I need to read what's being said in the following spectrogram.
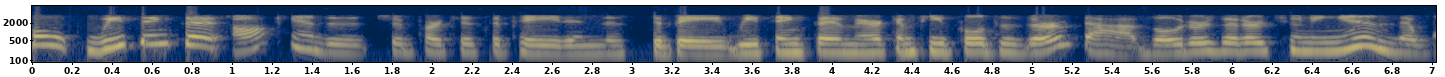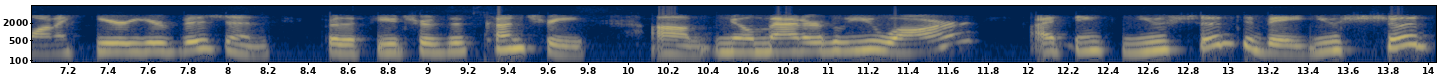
Well, we think that all candidates should participate in this debate. We think the American people deserve that. Voters that are tuning in that want to hear your vision for the future of this country. Um, no matter who you are, I think you should debate. You should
